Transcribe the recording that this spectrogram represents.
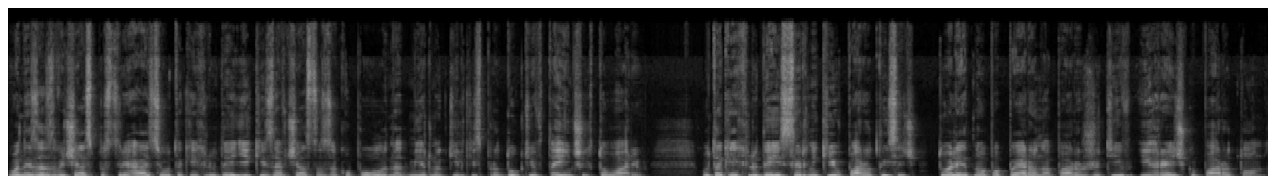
Вони зазвичай спостерігаються у таких людей, які завчасно закуповували надмірну кількість продуктів та інших товарів. У таких людей сирників пару тисяч, туалетного паперу на пару життів і гречку пару тонн.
